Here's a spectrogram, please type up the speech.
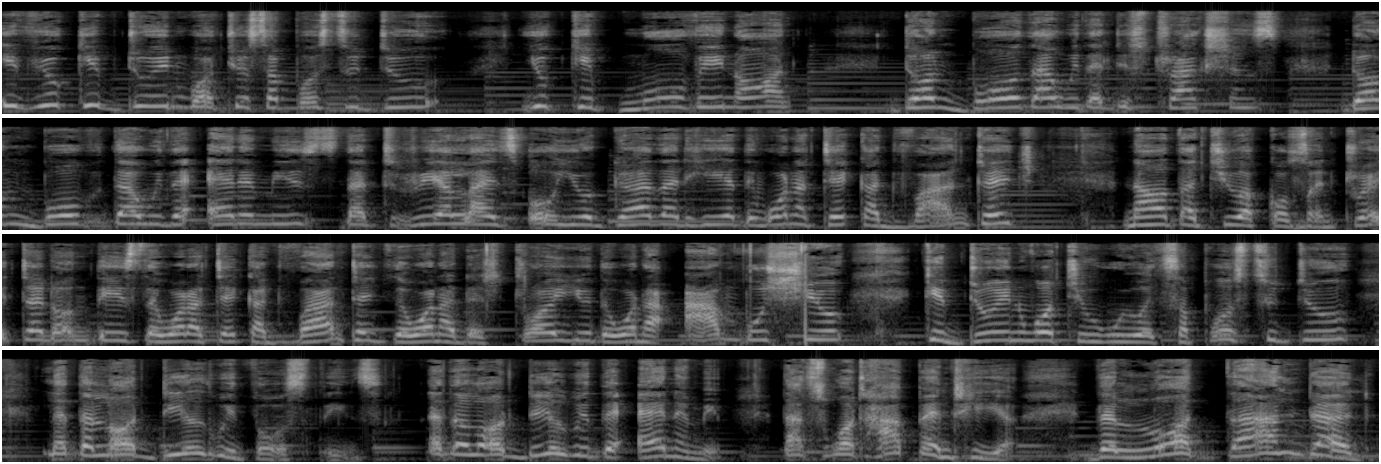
If you keep doing what you're supposed to do, you keep moving on. Don't bother with the distractions. Don't bother with the enemies that realize, oh, you're gathered here. They want to take advantage. Now that you are concentrated on this, they want to take advantage. They want to destroy you. They want to ambush you. Keep doing what you were supposed to do. Let the Lord deal with those things. Let the Lord deal with the enemy. That's what happened here. The Lord thundered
